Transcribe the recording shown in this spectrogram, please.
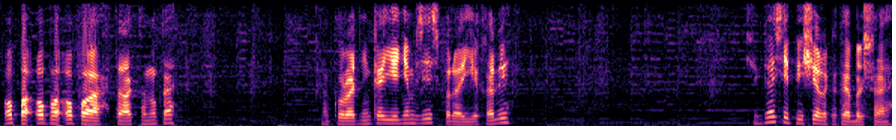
Опа, опа, опа. Так, а ну-ка. Аккуратненько едем здесь. Проехали. Фига себе пещера какая большая.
